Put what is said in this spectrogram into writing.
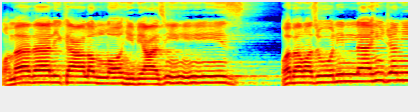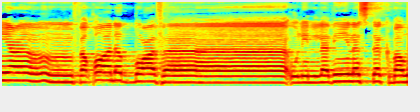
وما ذلك على الله بعزيز. وبرزوا لله جميعا فقال الضعفاء للذين استكبروا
